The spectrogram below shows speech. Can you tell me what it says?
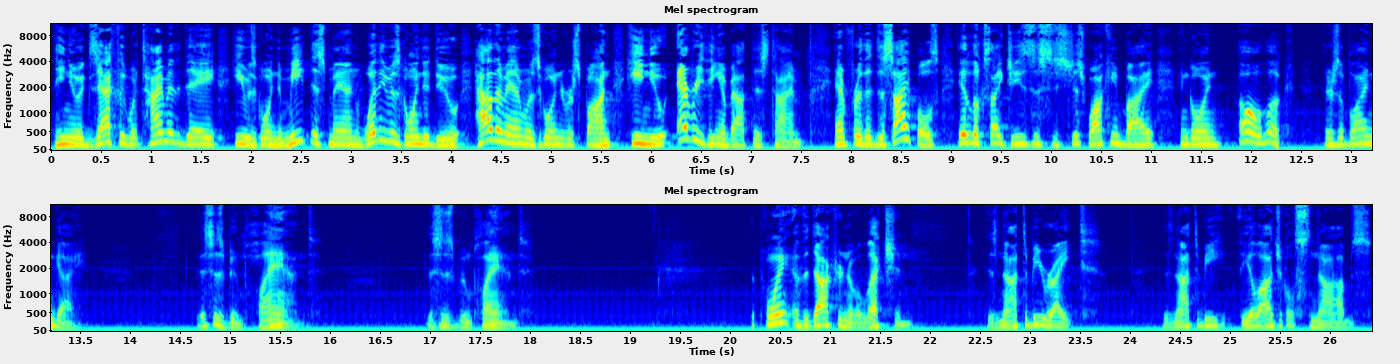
He knew exactly what time of the day he was going to meet this man, what he was going to do, how the man was going to respond. He knew everything about this time. And for the disciples, it looks like Jesus is just walking by and going, Oh, look, there's a blind guy. This has been planned. This has been planned. The point of the doctrine of election is not to be right, is not to be theological snobs.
